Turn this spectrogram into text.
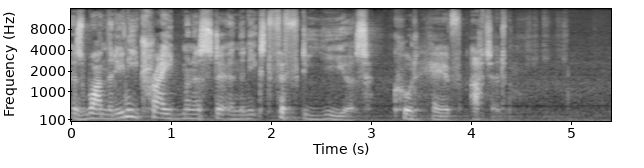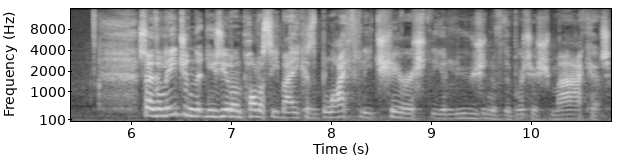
is one that any trade minister in the next 50 years could have uttered. So the legend that New Zealand policymakers blithely cherished the illusion of the British market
